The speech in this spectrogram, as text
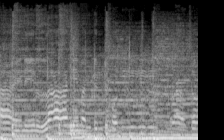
อายนี่ละนี่มันเป็นคน ระจอ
